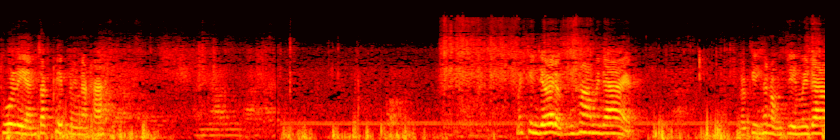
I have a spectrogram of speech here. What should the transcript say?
ทุเรียนสักคลิปหนึ่งนะคะ ไม่กินเยอะเดี๋ยวกินข้าวไม่ได้เดี๋ยวกินขนมจีนไม่ได้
